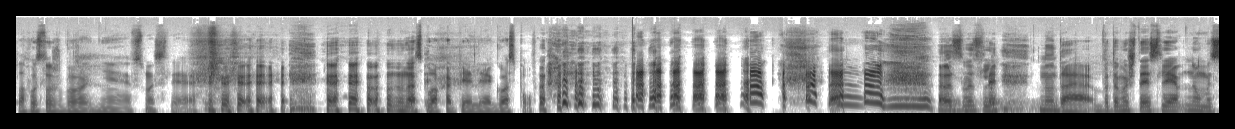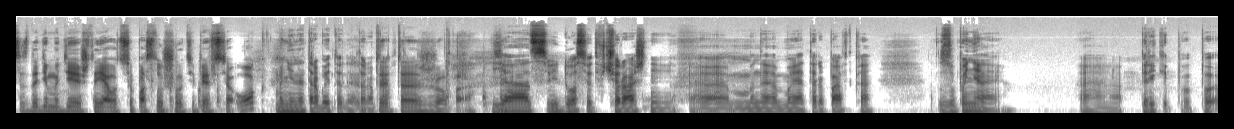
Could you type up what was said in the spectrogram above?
плохую службу не в смысле... У нас плохо пели госпел. В смысле, ну да, потому что если ну, мы создадим идею, что я вот все послушал, теперь все ок, Мені не треба йти до это, терапевта. это жопа. Я свій досвід вчорашній, е, мене моя терапевтка зупиняє. Е, перек- п- п-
